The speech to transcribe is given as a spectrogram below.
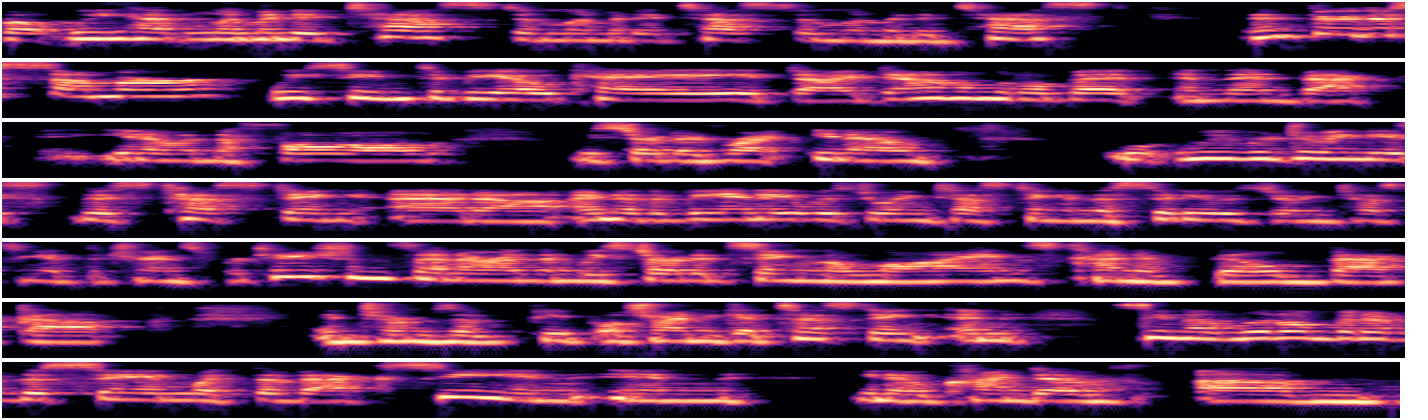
but we had limited test and limited test and limited test. Then through the summer, we seemed to be okay. It died down a little bit. And then back, you know, in the fall, we started right, you know, we were doing these this testing at uh, I know the VNA was doing testing and the city was doing testing at the transportation center and then we started seeing the lines kind of build back up in terms of people trying to get testing and seeing a little bit of the same with the vaccine in you know kind of um,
